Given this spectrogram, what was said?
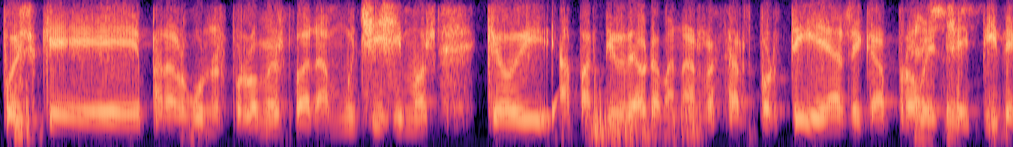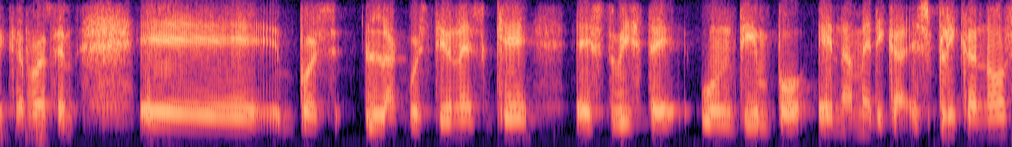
pues que para algunos por lo menos para muchísimos que hoy a partir de ahora van a rezar por ti ¿eh? así que aprovecha y pide que recen. Eh, pues la cuestión es que estuviste un tiempo en América. Explícanos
